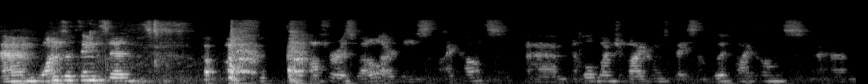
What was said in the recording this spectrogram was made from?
Um, one of the things that offer as well are these icons. um, a whole bunch of icons based on Glyphicons. Um,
